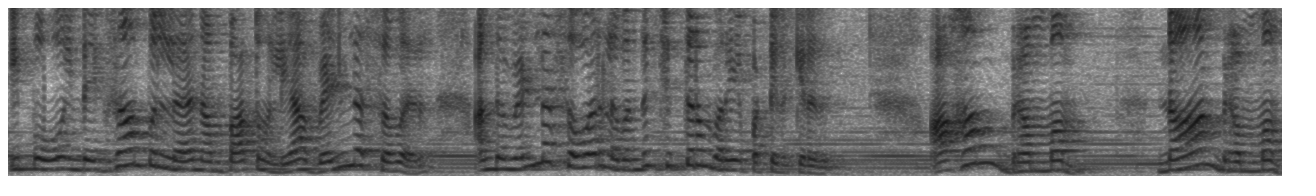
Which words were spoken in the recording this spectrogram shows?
இப்போ இந்த எக்ஸாம்பிளில் நாம் பார்த்தோம் இல்லையா? வெள்ள சவர் அந்த வெள்ள சவரில் வந்து சித்திரம் வரையப்பட்டிருக்கிறது. அகம் பிரம்மம். நான் பிரம்மம்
